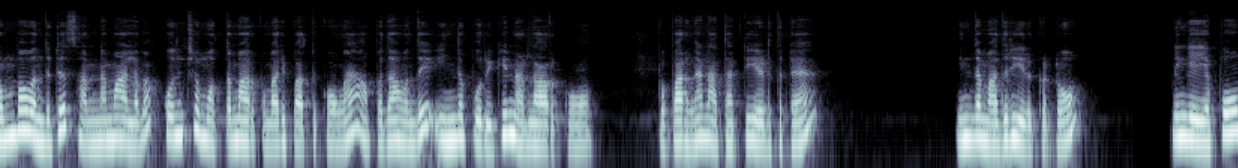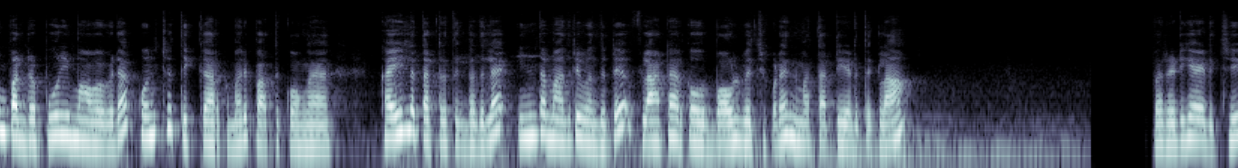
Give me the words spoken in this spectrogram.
ரொம்ப வந்துட்டு சன்னமாக இல்லாமல் கொஞ்சம் மொத்தமாக இருக்க மாதிரி பார்த்துக்கோங்க அப்போ தான் வந்து இந்த பூரிக்கு நல்லாயிருக்கும் இப்போ பாருங்கள் நான் தட்டி எடுத்துட்டேன். இந்த மாதிரி இருக்கட்டும். நீங்கள் எப்போவும் பண்ணுற பூரி மாவை விட கொஞ்சம் திக்காக இருக்க மாதிரி பார்த்துக்கோங்க கையில் தட்டுறதுக்கு பதிலாக இந்த மாதிரி வந்துட்டு ஃப்ளாட்டாக இருக்க ஒரு பவுல் வச்சு கூட இந்த மாதிரி தட்டி எடுத்துக்கலாம். இப்போ ரெடி ஆகிடுச்சு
